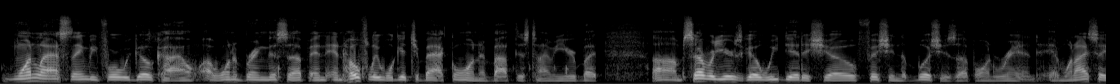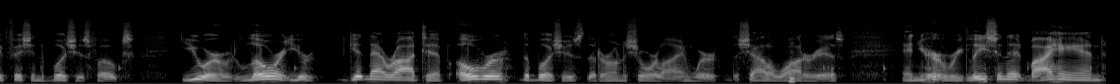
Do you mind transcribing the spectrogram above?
one last thing before we go, Kyle. I want to bring this up, and, and hopefully we'll get you back on about this time of year. But um, several years ago, we did a show fishing the bushes up on Rend. And when I say fishing the bushes, folks, you are lower, you're getting that rod tip over the bushes that are on the shoreline where the shallow water is, and you're releasing it by hand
